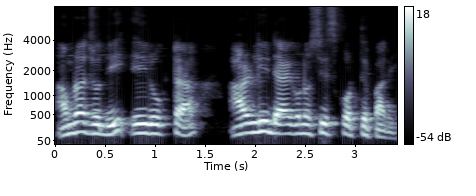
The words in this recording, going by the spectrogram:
আমরা যদি এই রোগটা আর্লি ডায়াগনোসিস করতে পারি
